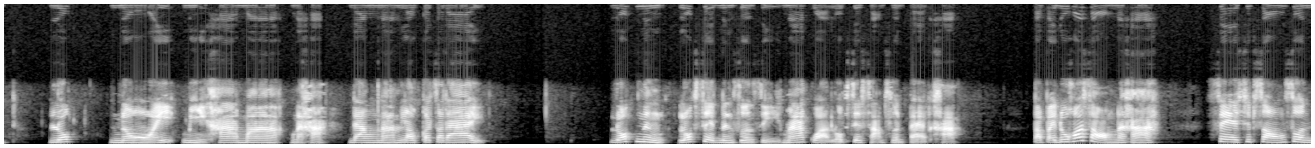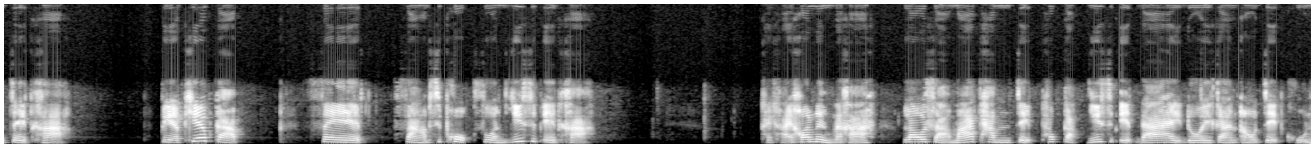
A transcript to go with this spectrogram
3 ลบ น้อยมีค่ามากนะคะ ดังนั้นเราก็จะได้ลบ1ลบเศษ1ส่วน4มากกว่าลบเศษ3ส่วน8ค่ะ ต่อไปดูข้อ 2 นะคะ เศษ 12 ส่วน 7 ค่ะ เปรียบเทียบกับเศษ 36 ส่วน 21 ค่ะ คล้ายๆข้อ 1 นะคะ เราสามารถทำ7เท่ากับ 21 ได้ โดยการเอา 7 คูณ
